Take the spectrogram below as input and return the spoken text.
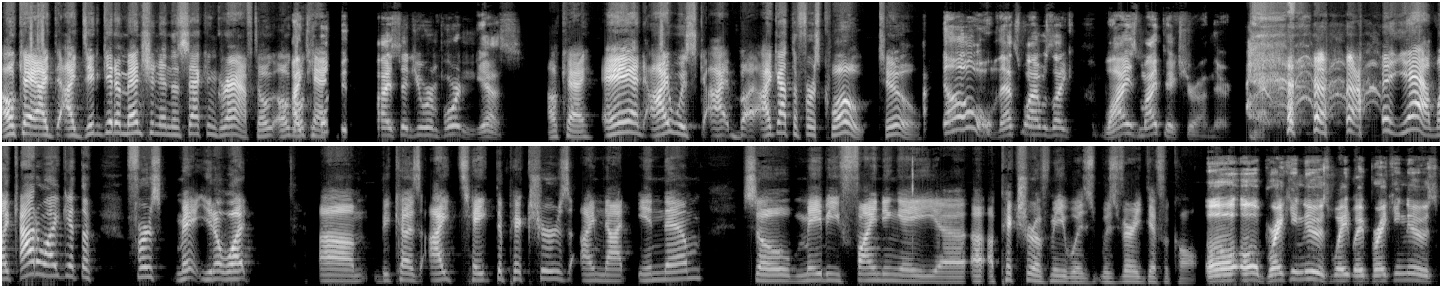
Okay, I I did get a mention in the second draft. Oh, okay. I, I said you were important. Yes. Okay, and I was I but I got the first quote too. No, that's why I was like, why is my picture on there? yeah, like how do I get the first, you know what? Um, because I take the pictures, I'm not in them. So maybe finding a uh, a picture of me was was very difficult. Oh, oh! Breaking news! Wait, wait! Breaking news!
